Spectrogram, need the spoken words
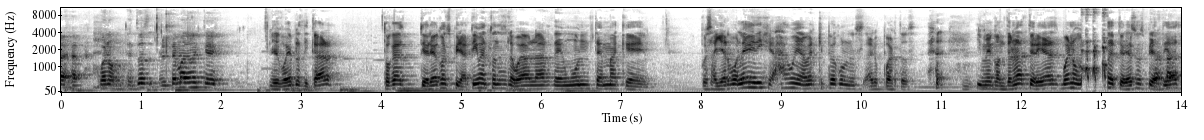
bueno, entonces el tema de hoy que Les voy a platicar, toca teoría conspirativa, entonces le voy a hablar de un tema que, pues ayer volé y dije, ah, güey, a ver qué pedo con los aeropuertos. y me encontré unas teorías, bueno, un de teorías conspirativas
